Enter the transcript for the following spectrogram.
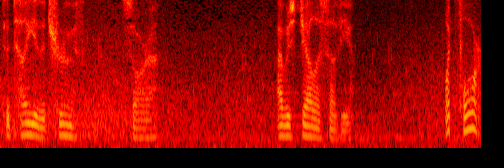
To tell you the truth, Sora, I was jealous of you. What for?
